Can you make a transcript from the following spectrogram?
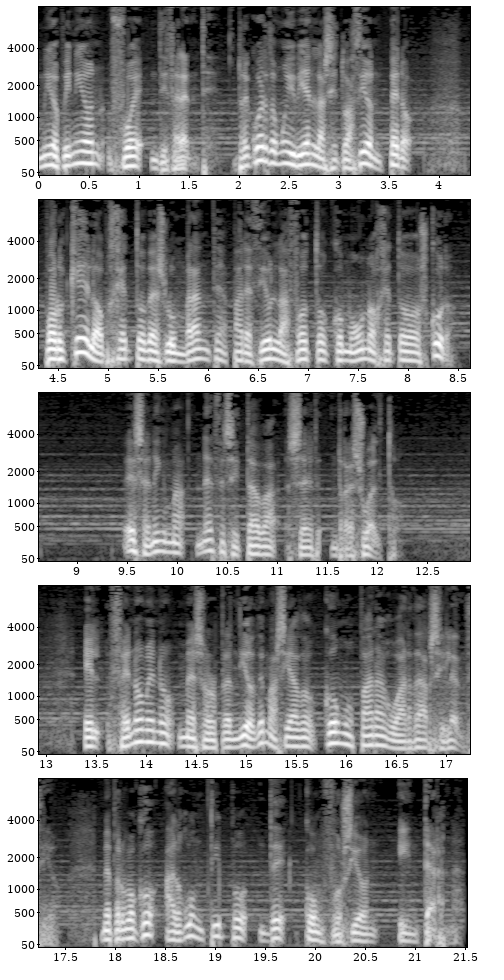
Mi opinión fue diferente. Recuerdo muy bien la situación, pero ¿por qué el objeto deslumbrante apareció en la foto como un objeto oscuro? Ese enigma necesitaba ser resuelto. El fenómeno me sorprendió demasiado como para guardar silencio. Me provocó algún tipo de confusión interna.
